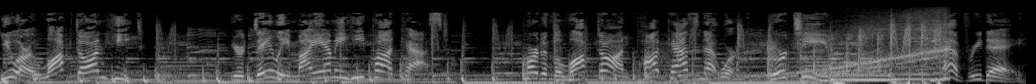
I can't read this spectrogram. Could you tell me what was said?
You are Locked On Heat, your daily Miami Heat podcast, part of the Locked On Podcast Network, your team every day.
